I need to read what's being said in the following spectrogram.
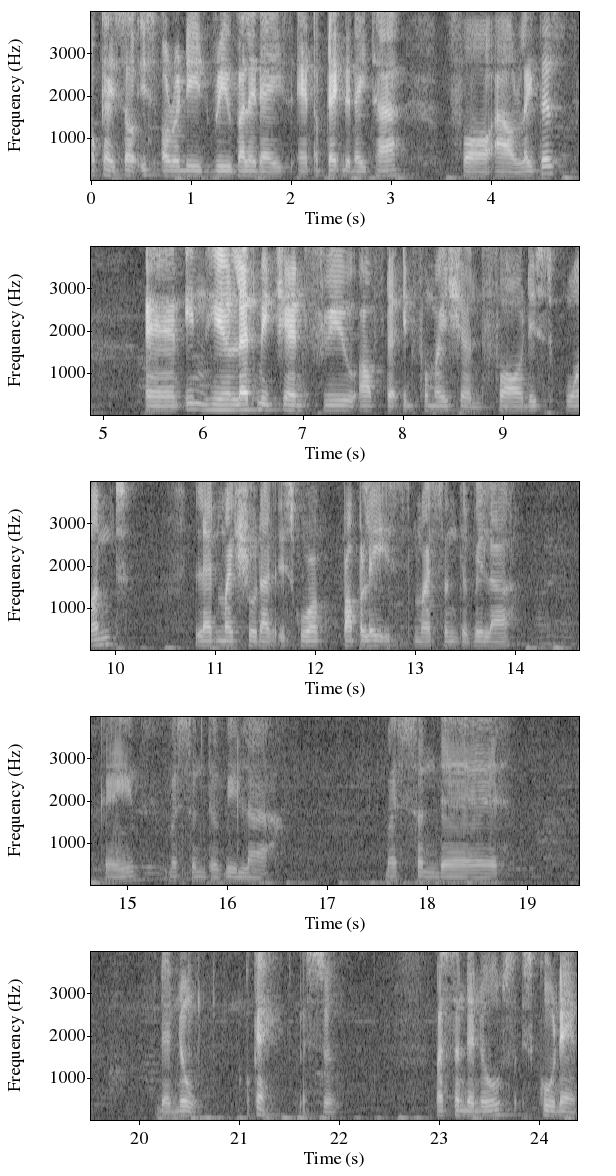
Okay so it's already revalidates and update the data for our latest. And in here let me change few of the information for this one let make sure that it's work properly. It's Mason de Villa. Okay Mason de Villa. Mason de the new okay let's see. Mason the new school name.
